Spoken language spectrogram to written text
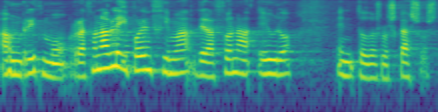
a un ritmo razonable y por encima de la zona euro en todos los casos.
